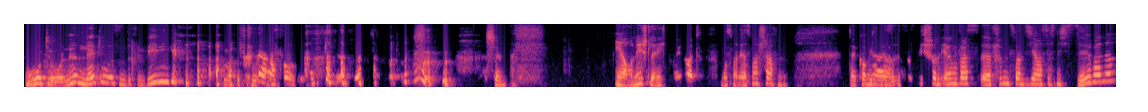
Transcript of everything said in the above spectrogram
brutto, ne? Netto ist ein bisschen weniger, aber so. Ach so. schön. Ja, auch nicht schlecht. Mein Gott, muss man erstmal schaffen. Da komme ich, ja. also ist das nicht schon irgendwas, äh, 25 Jahre, ist das nicht silberne?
